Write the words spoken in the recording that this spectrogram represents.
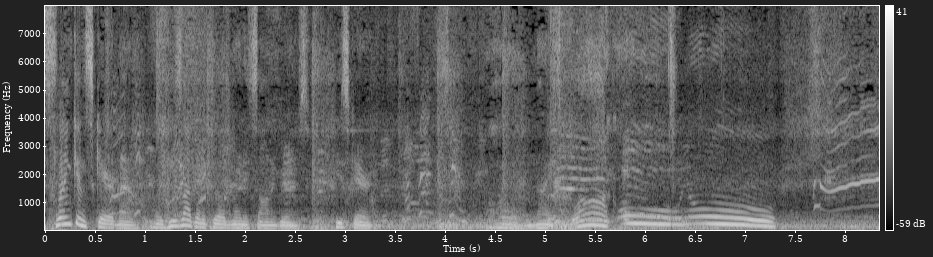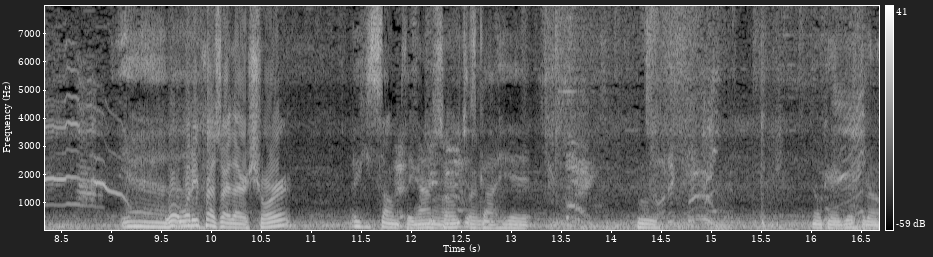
Slinkun's scared now. Like he's not gonna kill as many Sonic Grams. He's scared. Oh, nice block. Oh no. Yeah. What, what do you press right there? Short? Like something. I don't know. He just got hit. Hmm. Okay, good throw.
